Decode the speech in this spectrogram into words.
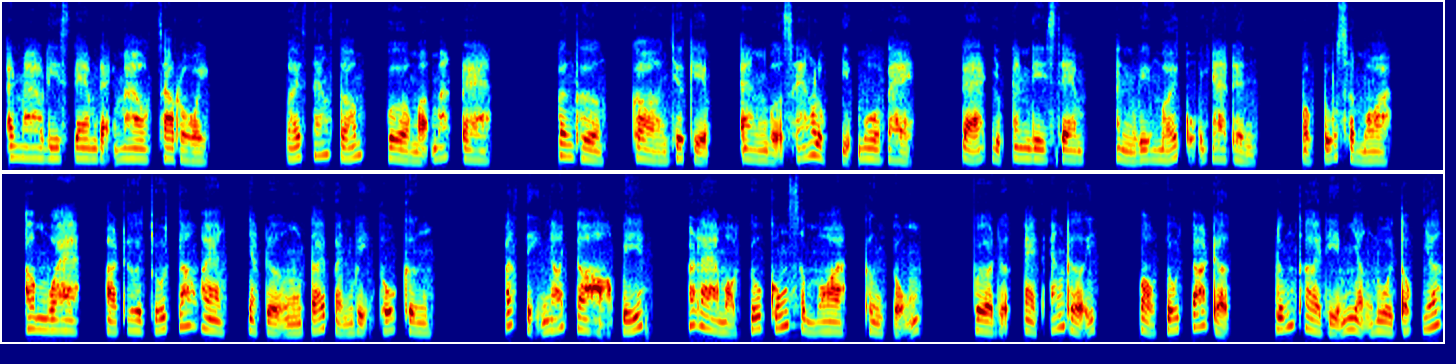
anh mau đi xem đại mau sao rồi. Mới sáng sớm vừa mở mắt ra. Hơn thường còn chưa kịp ăn bữa sáng Lục Diệp mua về. Đã dục anh đi xem thành viên mới của gia đình, một chú Samoa. Hôm qua họ đưa chú chó hoàng nhặt được tới bệnh viện thú cưng. Bác sĩ nói cho họ biết đó là một chú cún sầm hoa thần chủng, vừa được hai tháng rưỡi, một chú chó đực, đúng thời điểm nhận nuôi tốt nhất.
